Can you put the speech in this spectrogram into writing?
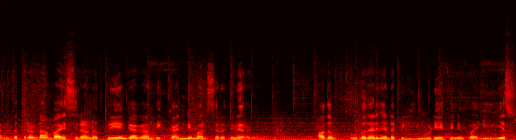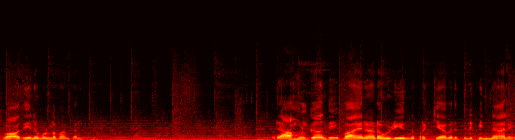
അൻപത്തിരണ്ടാം വയസ്സിലാണ് പ്രിയങ്ക ഗാന്ധി കന്നി മത്സരത്തിന് ഇറങ്ങുന്നത് അതും ഉപതെരഞ്ഞെടുപ്പിൽ യു ഡി എഫിന് വലിയ സ്വാധീനമുള്ള മണ്ഡലത്തിൽ. രാഹുൽ ഗാന്ധി വയനാട് ഒഴിയുന്ന പ്രഖ്യാപനത്തിന് പിന്നാലെ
